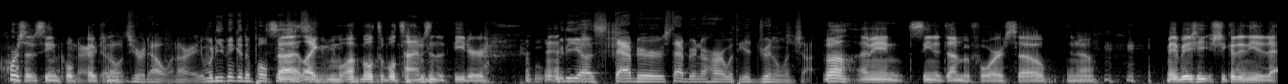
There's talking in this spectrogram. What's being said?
Of course I've seen Pulp right, Fiction. Oh, cheer that one. All right. What do you think of the Pulp Fiction it like scene? m- multiple times in the theater. when he uh, stabbed her, stabbed her in the heart with the adrenaline shot. Well, I mean, seen it done before, so you know, maybe she she could have needed an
